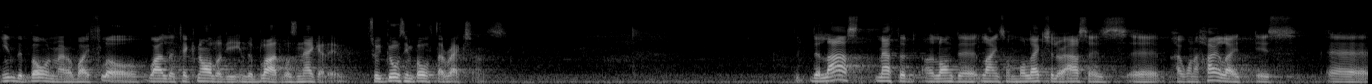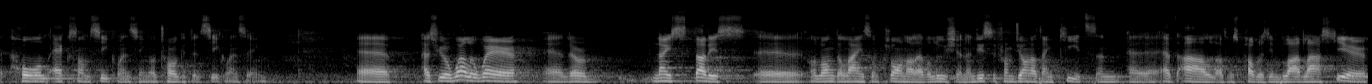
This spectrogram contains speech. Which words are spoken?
in the bone marrow by flow, while the technology in the blood was negative. So it goes in both directions. The last method along the lines of molecular assays uh, I want to highlight is uh, whole exome sequencing or targeted sequencing. Uh, as you're well aware, uh, there are nice studies uh, along the lines of clonal evolution, and this is from Jonathan Keats and uh, et al. that was published in Blood last year,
